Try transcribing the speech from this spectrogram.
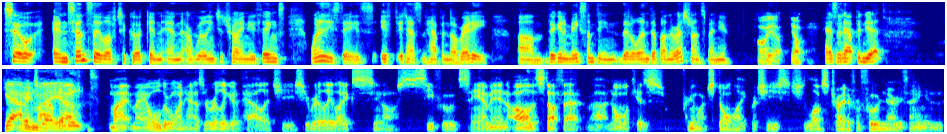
So, and since they love to cook and, and are willing to try new things, one of these days, if it hasn't happened already, um, they're going to make something that'll end up on the restaurant's menu. Oh yeah, yep. Has it happened yet? Yeah, I mean my uh, my my older one has a really good palate. She she really likes you know seafood, salmon, all the stuff that uh, normal kids pretty much don't like. But she's she loves to try different food and everything, and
